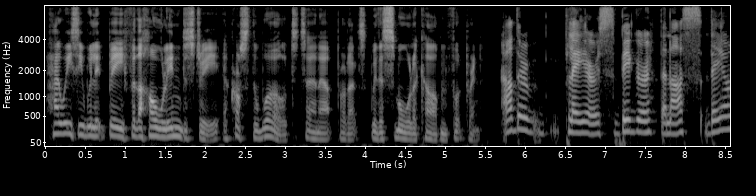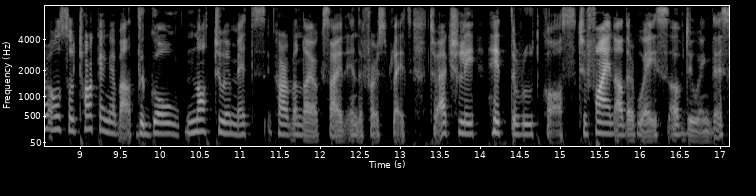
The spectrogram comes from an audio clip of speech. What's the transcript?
How easy will it be for the whole industry across the world to turn out products with a smaller carbon footprint? Other players bigger than us, they are also talking about the goal not to emit carbon dioxide in the first place, to actually hit the root cause, to find other ways of doing this.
